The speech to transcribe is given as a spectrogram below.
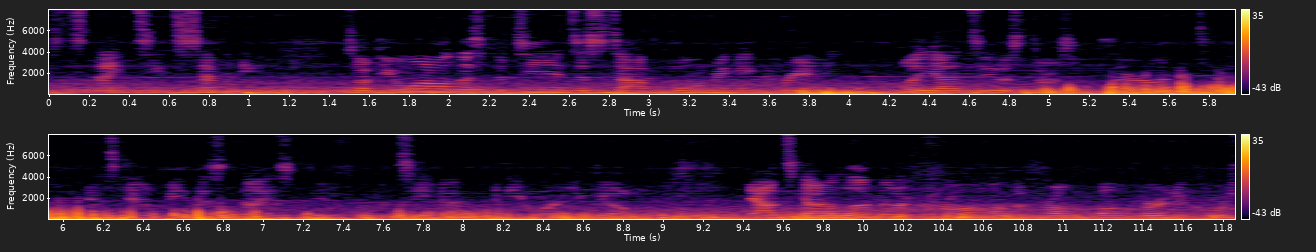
since 1970. So if you want all this patina to stop forming and creating, all you gotta do is throw some clear on it it's gonna be this nice beautiful patina anywhere you go. Now it's got a little bit of chrome on the front bumper and of course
